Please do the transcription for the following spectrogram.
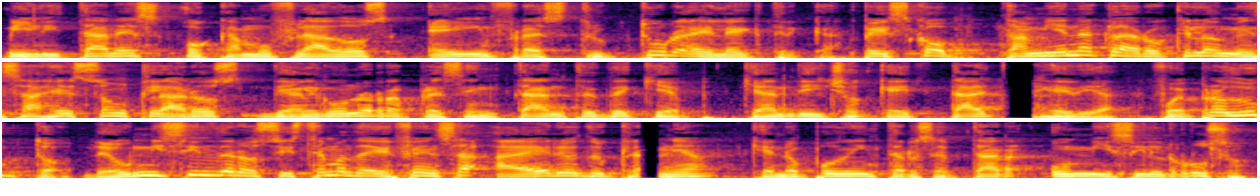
militares o camuflados e infraestructura eléctrica. Peskov también aclaró que los mensajes son claros de algunos representantes de Kiev que han dicho que tal tragedia fue producto de un misil de los sistemas de defensa aéreo de Ucrania que no pudo interceptar un misil ruso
